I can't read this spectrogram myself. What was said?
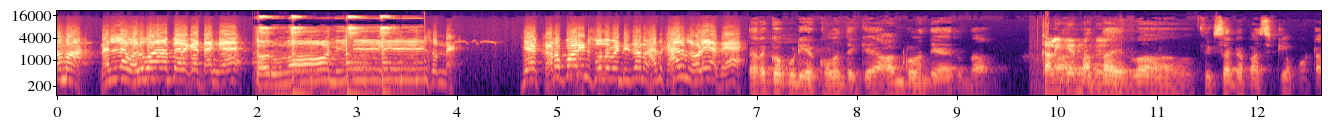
ஆமா நல்ல வலுவான பேரை கேட்டாங்க. கருணாநிதி. சொன்னேன். ஏன் கடப்பாரின்னு சொல்ல வேண்டியதானே அது காதுல நுழையாதே. பிறக்கக்கூடிய குழந்தைக்கு ஆண் குழந்தையா இருந்தா கலைஞர் பத்தாயிரம் ரூபா ஃபிக்ஸட் டெபாசிட்ல போட்டா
